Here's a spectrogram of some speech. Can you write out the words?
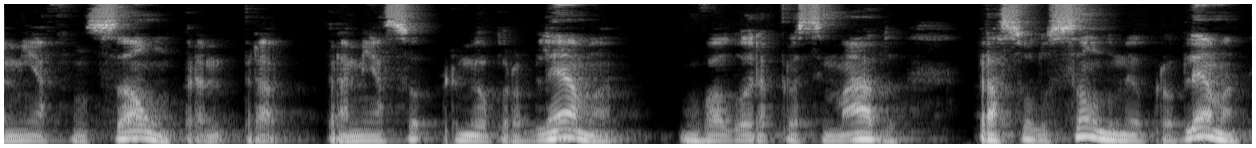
minha função, para o meu problema, um valor aproximado para a solução do meu problema,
